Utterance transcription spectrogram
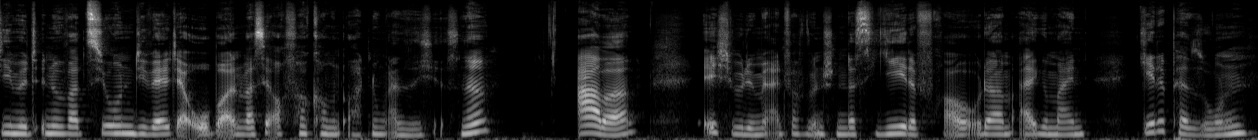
die mit Innovationen die Welt erobern, was ja auch vollkommen in Ordnung an sich ist, ne? Aber ich würde mir einfach wünschen, dass jede Frau oder im Allgemeinen jede Person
